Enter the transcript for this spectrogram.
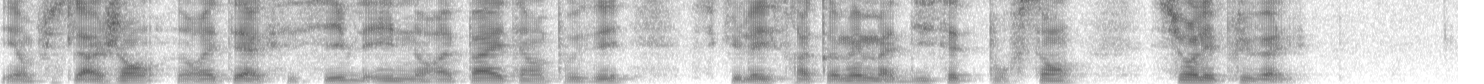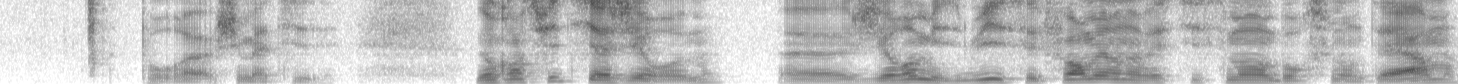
et en plus l'argent aurait été accessible et il n'aurait pas été imposé, parce que là il sera quand même à 17% sur les plus-values, pour euh, schématiser. Donc ensuite il y a Jérôme. Jérôme, lui, s'est formé en investissement en bourse long terme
